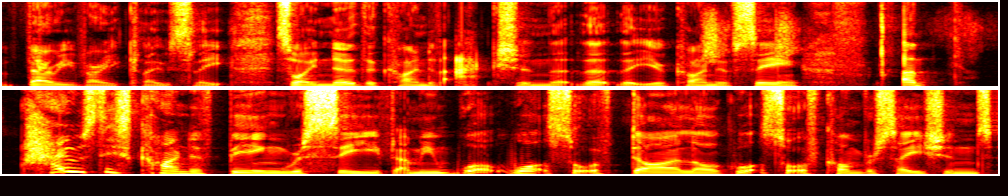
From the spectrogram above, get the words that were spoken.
very, very closely, so I know the kind of action that that, that you're kind of seeing. Um, how's this kind of being received? I mean, what what sort of dialogue, what sort of conversations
